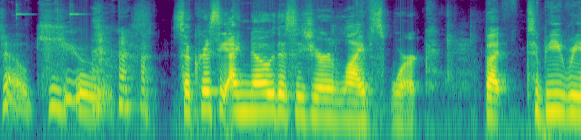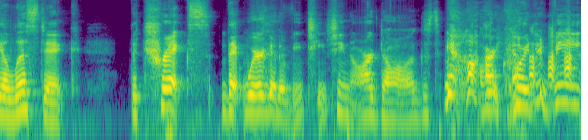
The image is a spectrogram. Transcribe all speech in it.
so cute. So, Chrissy, I know this is your life's work, but to be realistic, the tricks that we're going to be teaching our dogs are going to be.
